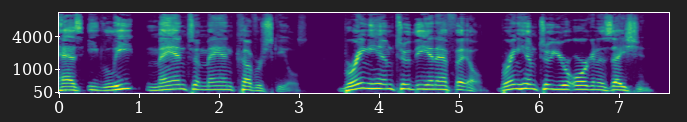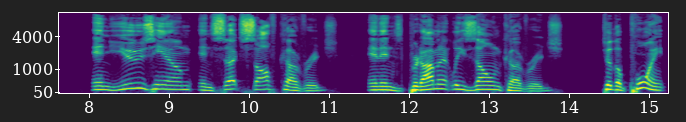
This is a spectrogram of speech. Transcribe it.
has elite man to man cover skills. Bring him to the NFL bring him to your organization and use him in such soft coverage and in predominantly zone coverage to the point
